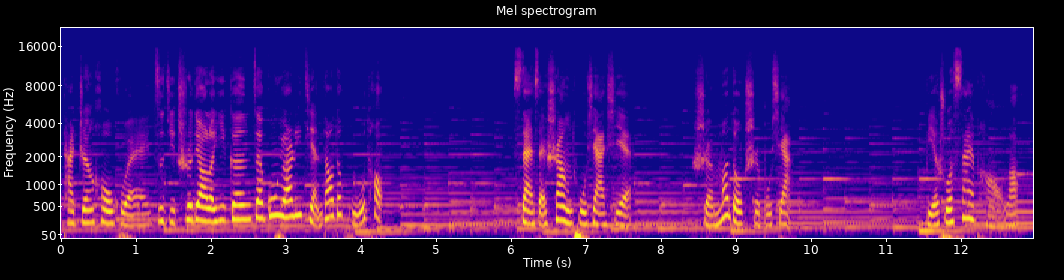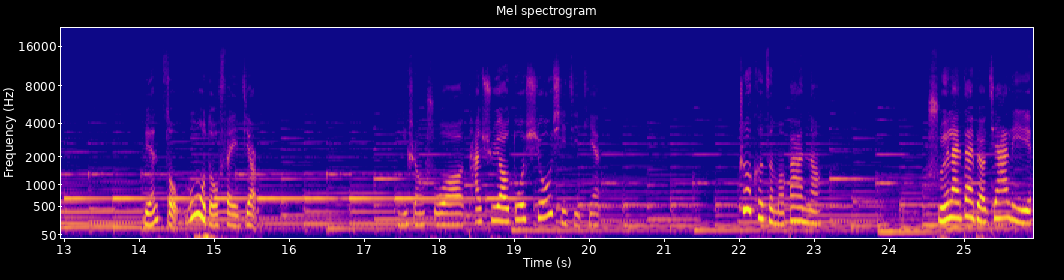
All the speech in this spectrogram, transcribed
他真后悔自己吃掉了一根在公园里捡到的骨头。赛赛上吐下泻，什么都吃不下，别说赛跑了，连走路都费劲儿。医生说他需要多休息几天。这可怎么办呢？谁来代表家里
